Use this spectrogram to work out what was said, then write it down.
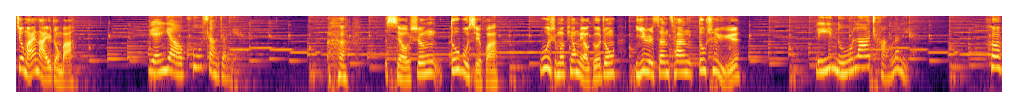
就买哪一种吧。袁耀哭丧着脸，小生都不喜欢。为什么缥缈阁中一日三餐都吃鱼？黎奴拉长了脸，哼，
